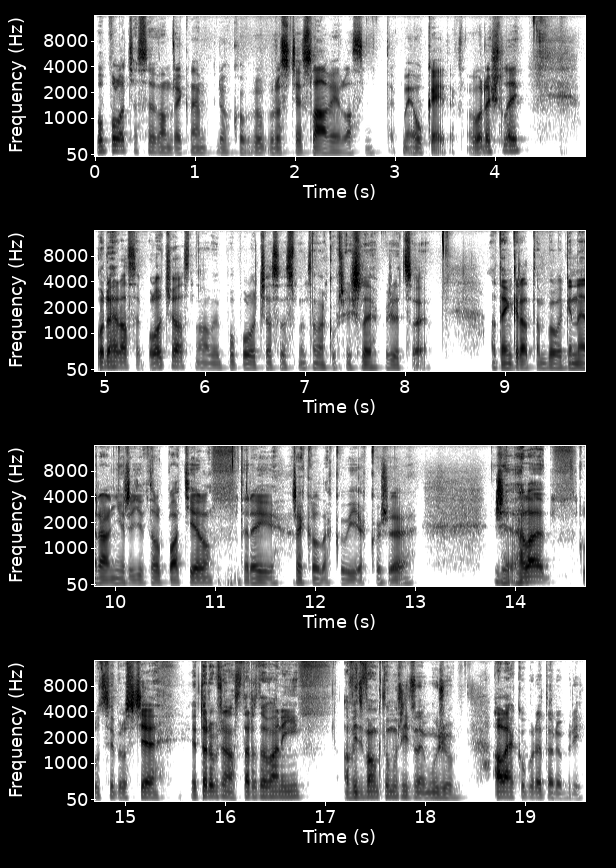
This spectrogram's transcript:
o poločase vám řekneme, kdo, kdo prostě Slávy vlastní. Tak my OK, tak jsme odešli, odehrál se poločas, no a my po poločase jsme tam jako přišli, jakože co je. A tenkrát tam byl generální ředitel Platil, který řekl takový, jakože, že hele, kluci prostě, je to dobře nastartovaný a víc vám k tomu říct nemůžu, ale jako bude to dobrý.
